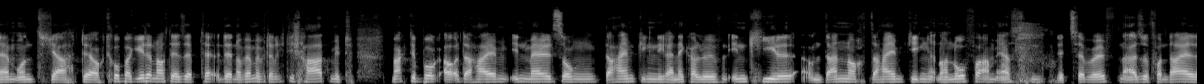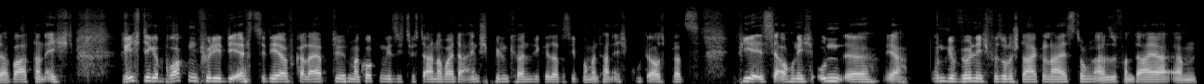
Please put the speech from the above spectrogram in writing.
Ähm, und ja, der Oktober geht dann noch, der, September, der November wird dann richtig hart mit Magdeburg daheim, in Melsung, daheim gegen die rhein löwen in Kiel und dann noch daheim gegen Hannover am 1. Dezember 12. Also von daher, da warten dann echt richtige Brocken für die, die FCD auf Leipzig. Mal gucken, wie sich das da noch weiter einspielen können. Wie gesagt, das sieht momentan echt gut aus. Platz 4 ist ja auch nicht un, äh, ja, ungewöhnlich für so eine starke Leistung. Also von daher ähm,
